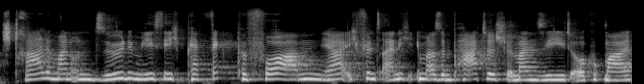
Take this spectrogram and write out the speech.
Strahlemann und Söhne mäßig perfekt performen. Ja, ich finde es eigentlich immer sympathisch, wenn man sieht, oh, guck mal,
